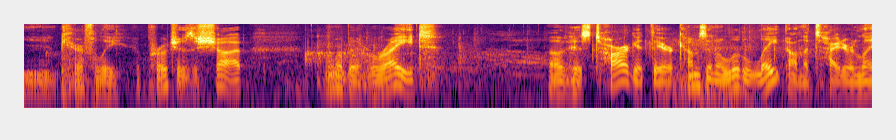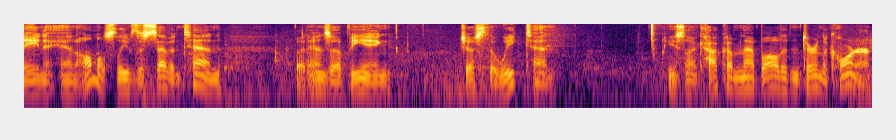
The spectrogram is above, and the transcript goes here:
and carefully approaches the shot. A little bit right of his target there. Comes in a little late on the tighter lane and almost leaves the 710 but ends up being just the weak 10 he's like how come that ball didn't turn the corner?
